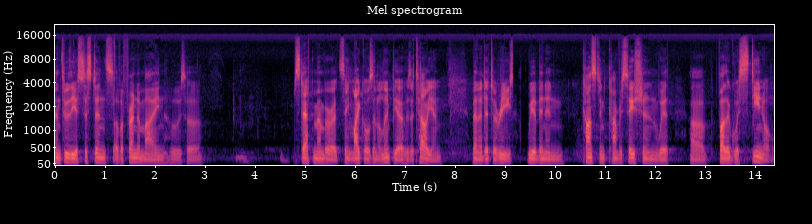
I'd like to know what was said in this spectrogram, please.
and through the assistance of a friend of mine who's a staff member at St. Michael's in Olympia, who's Italian, Benedetta Reese, we have been in constant conversation with uh, Father Agostino.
